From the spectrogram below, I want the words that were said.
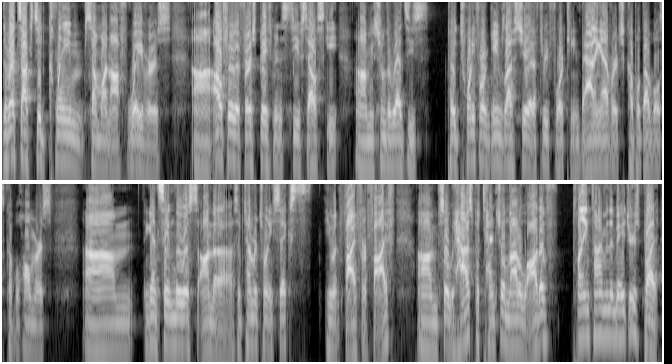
the Red Sox did claim someone off waivers. Uh, outfielder first baseman Steve Selsky. Um, he's from the Reds. He's played 24 games last year at a 314 batting average, a couple doubles, a couple homers. Um, against St. Louis on the September 26th, he went five for five. Um, so he has potential, not a lot of playing time in the majors, but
